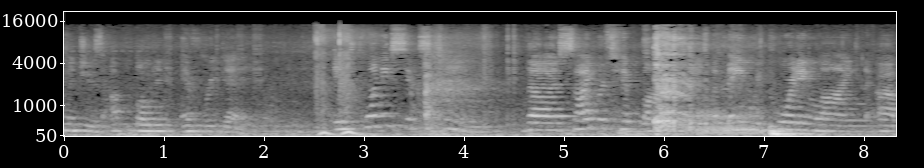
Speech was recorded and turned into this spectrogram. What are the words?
images uploaded every day. In 2016, the cyber tip line, which is the main reporting line um,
